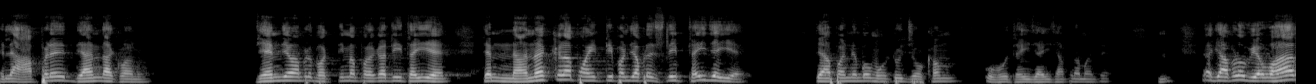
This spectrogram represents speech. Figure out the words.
એટલે આપણે ધ્યાન રાખવાનું. જેમ જેમ આપણે ભક્તિમાં પ્રગતિ થઈએ, તેમ નાનકડા પોઈન્ટથી પણ જો આપણે સ્લીપ થઈ જઈએ, તે આપણને બહુ મોટું જોખમ ઊભું થઈ જાય છે આપણા માટે. કારણ કે આપણો વ્યવહાર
